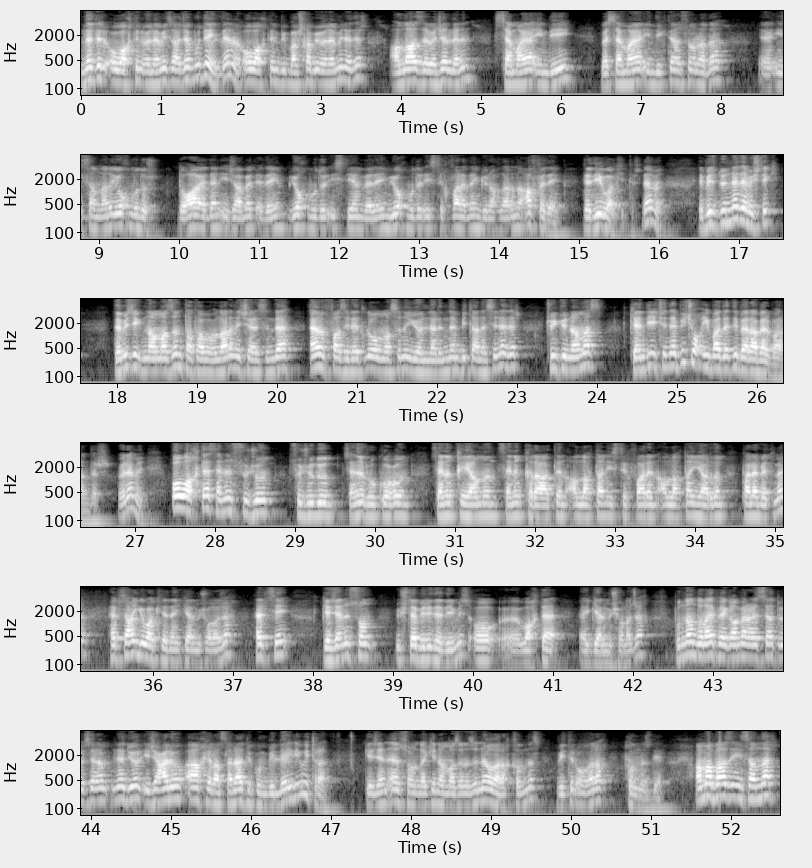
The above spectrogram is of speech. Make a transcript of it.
nedir o vaktin önemi sadece bu değil değil mi? O vaktin bir başka bir önemi nedir? Allah azze ve celle'nin semaya indiği ve semaya indikten sonra da e, insanları yok mudur? Dua eden icabet edeyim, yok mudur isteyen vereyim, yok mudur istiğfar eden günahlarını affedeyim dediği vakittir değil mi? E biz dün ne demiştik? Demiştik namazın tatavvurların içerisinde en faziletli olmasının yönlerinden bir tanesi nedir? Çünkü namaz kendi içinde birçok ibadeti beraber barındırır. Öyle mi? O vakte senin sucun, sucudun, senin rukuun, senin kıyamın, senin kıraatın, Allah'tan istiğfarın, Allah'tan yardım talep etmen hepsi hangi vakite denk gelmiş olacak? Hepsi gecenin son üçte biri dediğimiz o e, vakte e, gelmiş olacak. Bundan dolayı Peygamber aleyhissalatu vesselam ne diyor? اِجْعَلُوا آخِرَ صَلَاتِكُمْ بِالْلَيْلِ وِتْرًا Gecenin en sonundaki namazınızı ne olarak kılınız? Vitir olarak kılınız diye. Ama bazı insanlar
